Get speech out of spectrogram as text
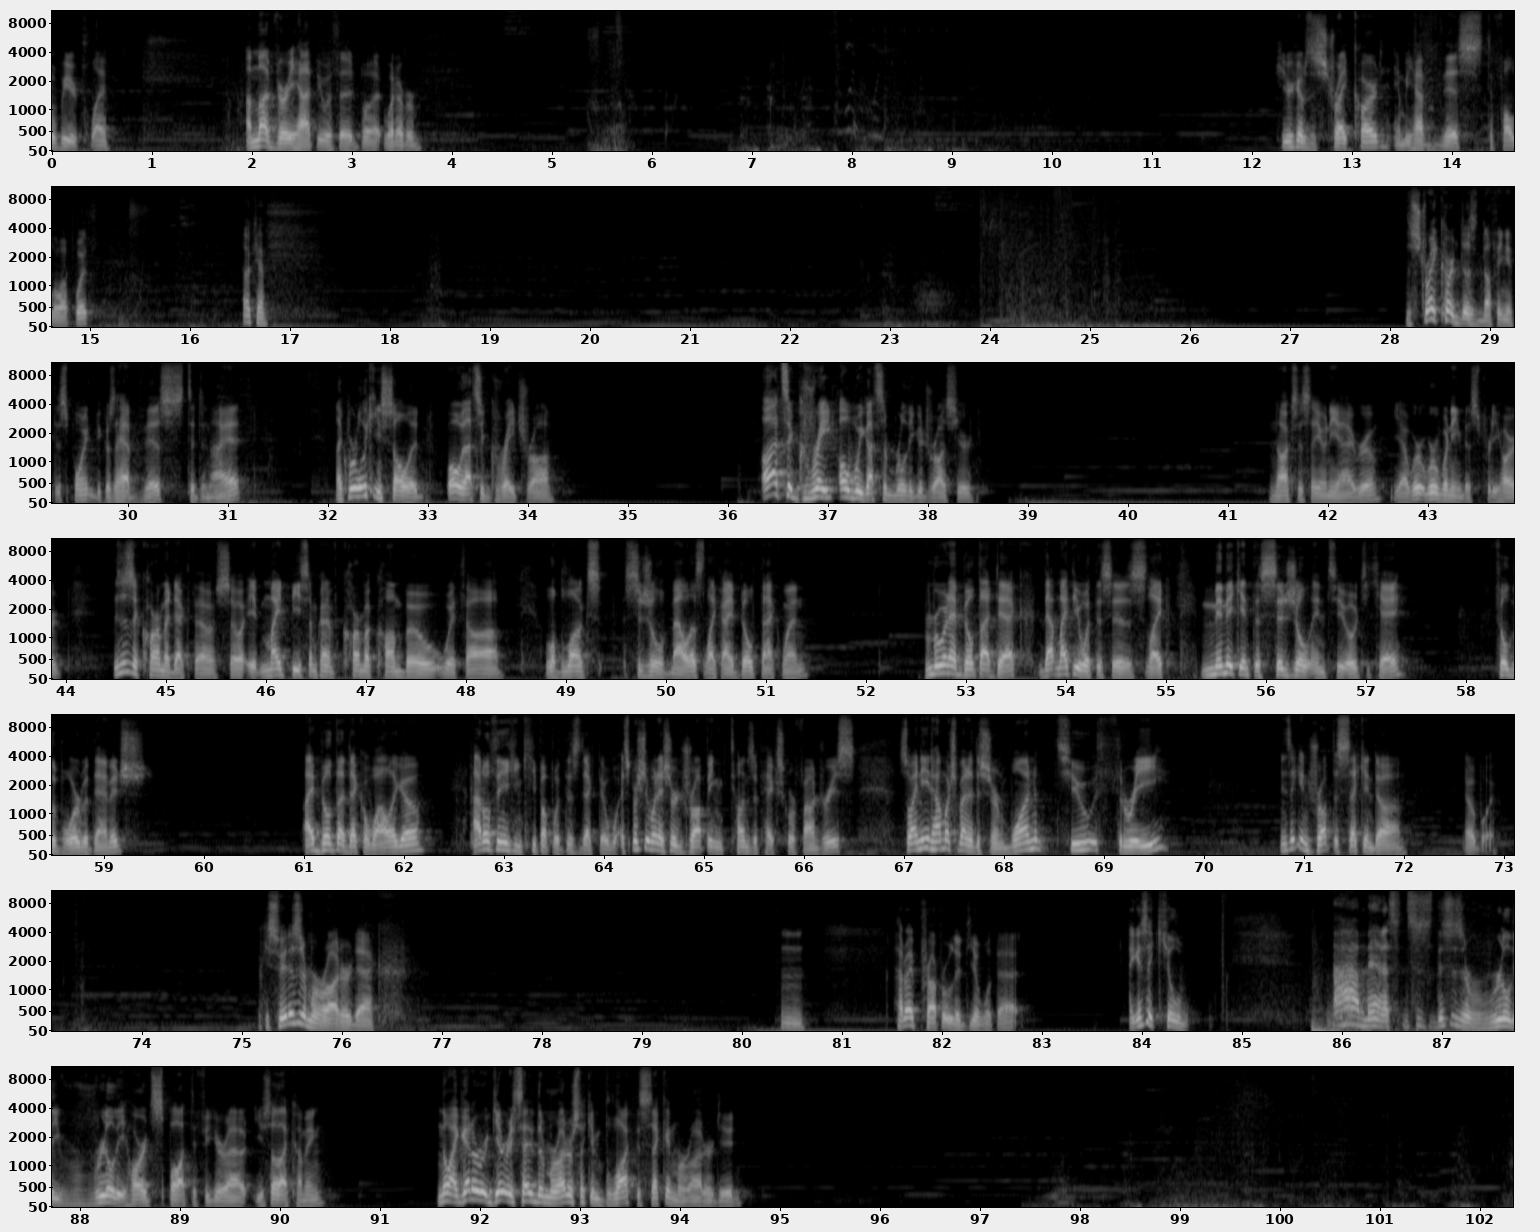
A weird play. I'm not very happy with it, but whatever. Here comes a strike card, and we have this to follow up with. Okay. The strike card does nothing at this point because I have this to deny it. Like, we're looking solid. Oh, that's a great draw. Oh, that's a great... Oh, we got some really good draws here. Noxus Ionia aggro. Yeah, we're, we're winning this pretty hard. This is a Karma deck, though, so it might be some kind of Karma combo with uh, LeBlanc's Sigil of Malice, like I built back when. Remember when I built that deck? That might be what this is. Like, mimic into Sigil into OTK. Fill the board with damage. I built that deck a while ago. I don't think you can keep up with this deck, though, especially when I start dropping tons of Hexcore Foundries. So I need how much mana this turn? One, two, three. Means I can drop the second, uh... Oh, boy. Okay, so it is a Marauder deck. Hmm. How do I properly deal with that? I guess I kill... Ah, man, this is this is a really, really hard spot to figure out. You saw that coming? No, I gotta get excited the Marauder so I can block the second Marauder, dude.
